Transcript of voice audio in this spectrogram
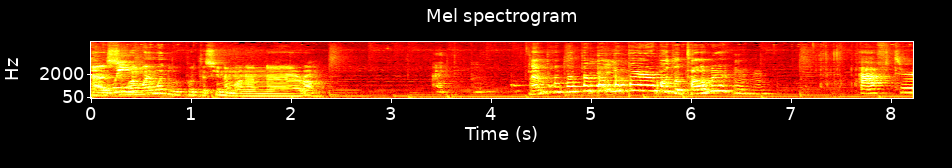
Uh, so We- when, when would we put the cinnamon and uh, rum? You're about to tell me? Mhm. After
